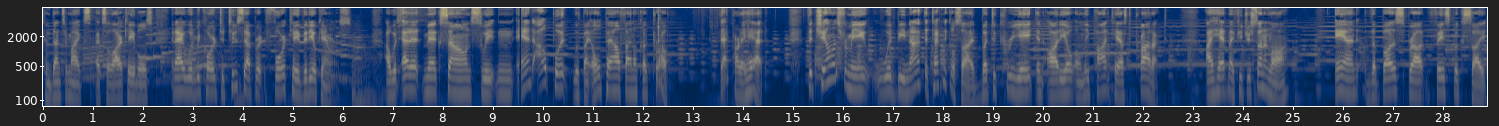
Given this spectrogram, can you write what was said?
condenser mics, XLR cables, and I would record to two separate 4K video cameras. I would edit, mix, sound, sweeten, and output with my old pal Final Cut Pro. That part I had. The challenge for me would be not the technical side, but to create an audio only podcast product. I had my future son in law and the Buzzsprout Facebook site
